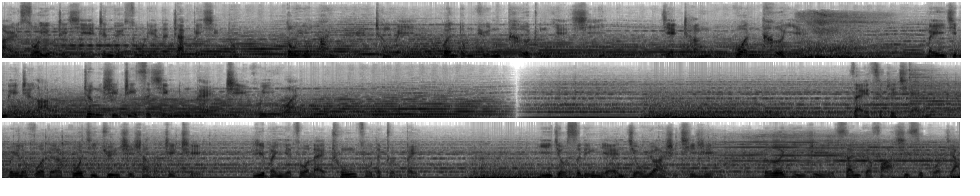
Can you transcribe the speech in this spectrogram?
而所有这些针对苏联的战备行动，都用暗语称为“关东军特种演习”，简称“关特演”。梅津美治郎正是这次行动的指挥官。在此之前，为了获得国际军事上的支持，日本也做了充足的准备。一九四零年九月二十七日，德、意、日三个法西斯国家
